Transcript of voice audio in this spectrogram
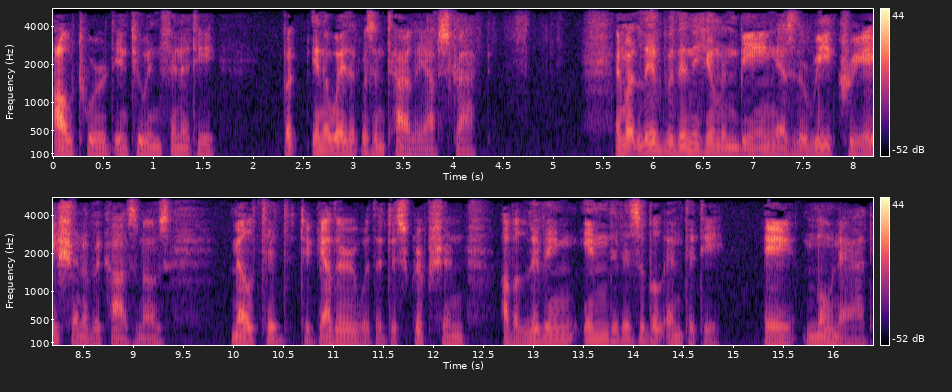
outward into infinity, but in a way that was entirely abstract. And what lived within the human being as the recreation of the cosmos melted together with a description of a living, indivisible entity, a monad,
